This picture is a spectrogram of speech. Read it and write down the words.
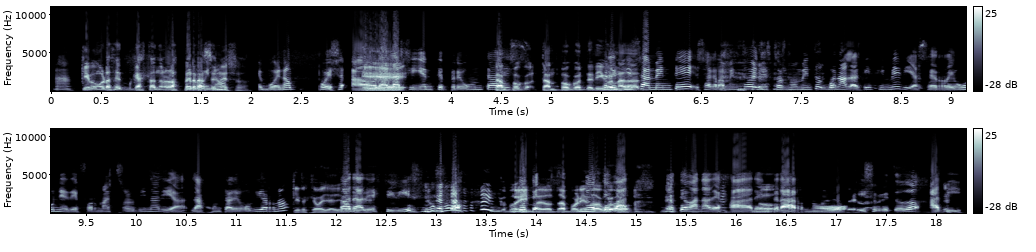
Ah, ¿Qué vamos a hacer gastándonos las perras bueno, en eso? Bueno, pues ahora Eh, la siguiente pregunta Tampoco, es... tampoco te digo nada... Precisamente, Sacramento en estos momentos, bueno, a las diez y media se reúne de forma extraordinaria la Junta de Gobierno ¿Quieres que vaya yo? para decidir, no, Como no te- lo está poniendo no te, van, no te van a dejar No, entrar, no, y sobre todo a ti.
